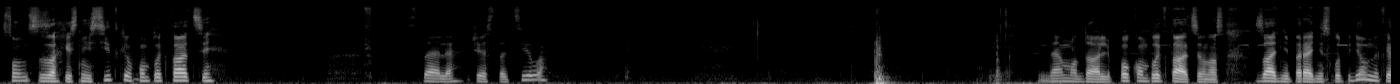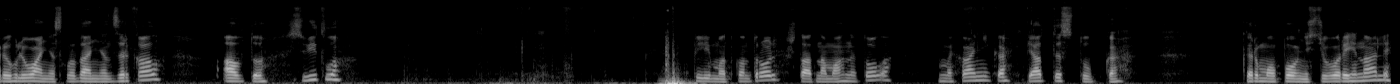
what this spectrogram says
сонцезахисні сітки в комплектації. Стеля чиста ціла. Йдемо далі. По комплектації у нас задні передні склопідйомники, регулювання складання дзеркал, автосвітло, клімат-контроль, штатна магнитола, механіка, п'ятиступка. Кермо повністю в оригіналі,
